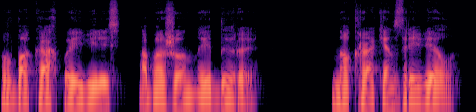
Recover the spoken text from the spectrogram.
в боках появились обожженные дыры. Но Кракен взревел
